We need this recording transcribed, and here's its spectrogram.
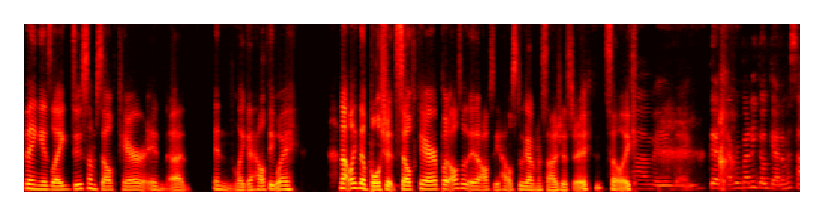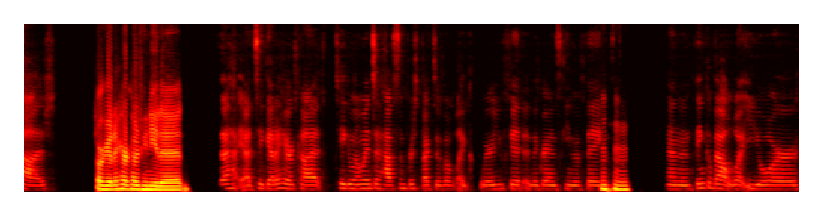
thing is like do some self-care in uh in like a healthy way. Not like the bullshit self-care, but also it obviously helps because I got a massage yesterday. So like Amazing. Good. Everybody go get a massage. or get a haircut if you need it. To, yeah, to get a haircut. Take a moment to have some perspective of like where you fit in the grand scheme of things. Mhm. and then think about what your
